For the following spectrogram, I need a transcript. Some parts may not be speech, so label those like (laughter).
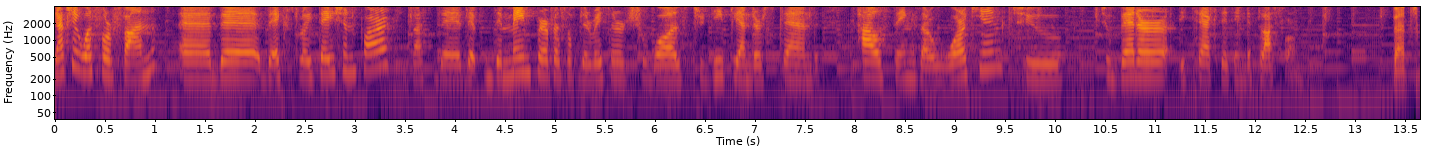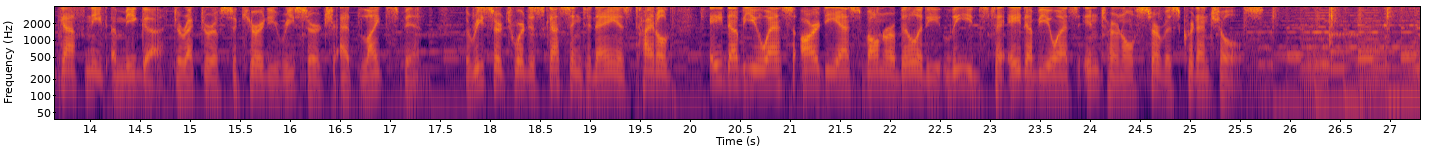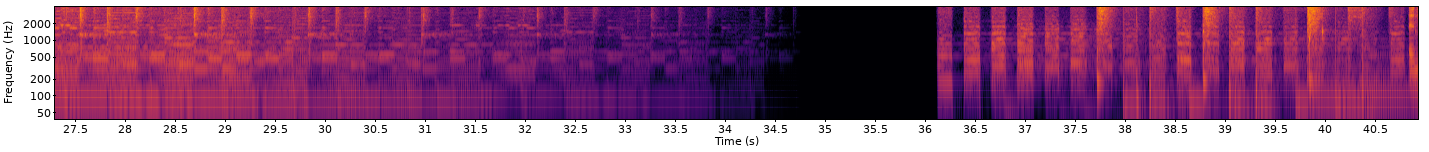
It actually was for fun, uh, the, the exploitation part, but the, the, the main purpose of the research was to deeply understand how things are working to, to better detect it in the platform. That's Gafnit Amiga, Director of Security Research at Lightspin. The research we're discussing today is titled AWS RDS Vulnerability Leads to AWS Internal Service Credentials.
